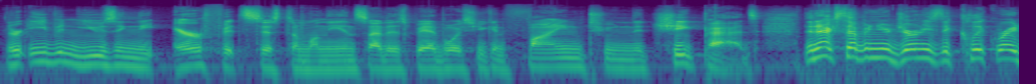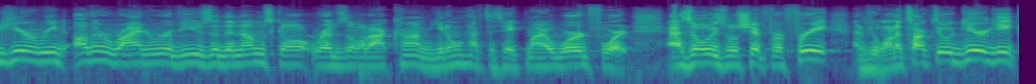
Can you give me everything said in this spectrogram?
They're even using the AirFit system on the inside of this bad boy so you can fine-tune the cheek pads. The next step in your journey is to click right here, read other rider reviews of the numbskull at Revzilla.com. You don't have to take my word for it. As always, we'll ship for free. And if you wanna talk to a gear geek,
